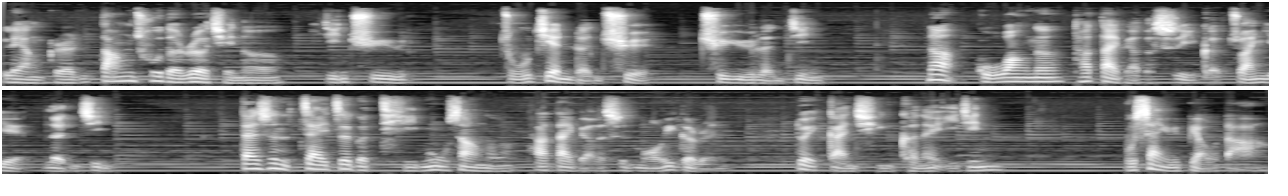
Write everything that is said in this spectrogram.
两个人当初的热情呢，已经趋于逐渐冷却，趋于冷静。那国王呢，它代表的是一个专业冷静，但是在这个题目上呢，它代表的是某一个人对感情可能已经。不善于表达，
